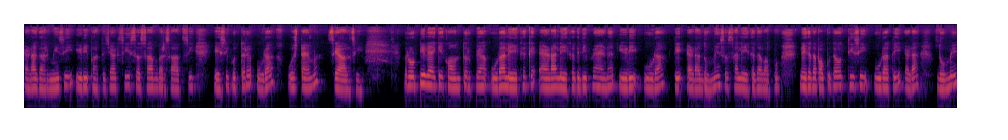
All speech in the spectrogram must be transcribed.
ਐੜਾ ਗਰਮੀ ਸੀ, ਈੜੀ ਪਤਝੜ ਸੀ, ਸੱਸਾ ਬਰਸਾਤ ਸੀ ਏਸੀ ਪੁੱਤਰ ਊੜਾ, ਉਸ ਟਾਈਮ ਸਿਆਲ ਸੀ। ਰੋਟੀ ਲੈ ਕੇ ਕੌਣ ਤੁਰ ਪਿਆ? ਊੜਾ ਲੇਖਕ, ਐੜਾ ਲੇਖਕ ਦੀ ਭੈਣ, ਈੜੀ ਊੜਾ ਤੇ ਐੜਾ ਦੋਵੇਂ, ਸੱਸਾ ਲੇਖ ਦਾ ਬਾਪੂ, ਲੇਖ ਦਾ ਬਾਪੂ ਤਾਂ ਉੱਥੇ ਸੀ, ਊੜਾ ਤੇ ਐੜਾ ਦੋਵੇਂ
